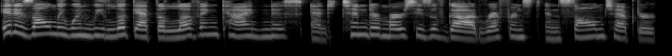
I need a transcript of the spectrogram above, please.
It is only when we look at the loving kindness and tender mercies of God referenced in Psalm chapter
